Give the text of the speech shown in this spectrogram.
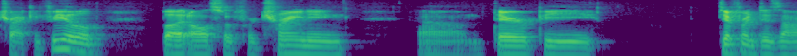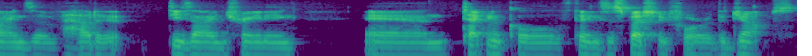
track and field, but also for training, um, therapy, different designs of how to design training and technical things, especially for the jumps.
